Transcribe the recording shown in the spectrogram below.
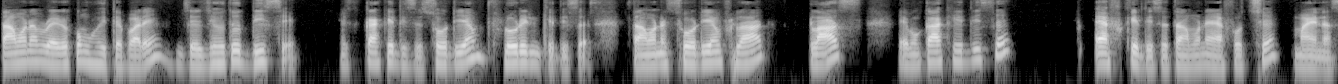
তার মানে আমরা এরকম হইতে পারে, যে যেহেতু দিছে, কাকে দিছে? সোডিয়াম ফ্লোরিনকে দিছে। তার মানে সোডিয়াম ফ্লার প্লাস এবং কাকে দিছে? এফ কে দিছে, তার মানে এফ হচ্ছে মাইনাস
